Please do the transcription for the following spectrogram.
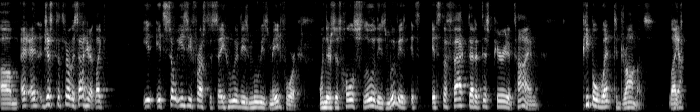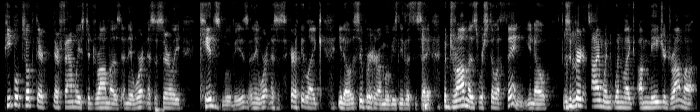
Um, and, and just to throw this out here, like it, it's so easy for us to say who are these movies made for when there's this whole slew of these movies it's it's the fact that at this period of time people went to dramas like Yeah. People took their their families to dramas and they weren't necessarily kids movies and they weren't necessarily like you know superhero movies needless to say but dramas were still a thing you know there's Mhm. a period of time when when like a major drama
